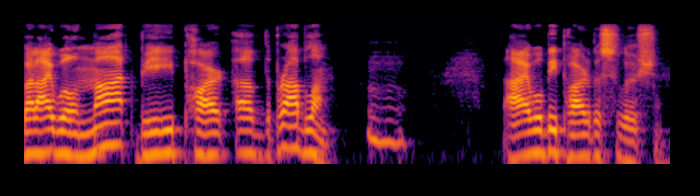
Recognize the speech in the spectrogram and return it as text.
but i will not be part of the problem. Mm-hmm. i will be part of the solution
